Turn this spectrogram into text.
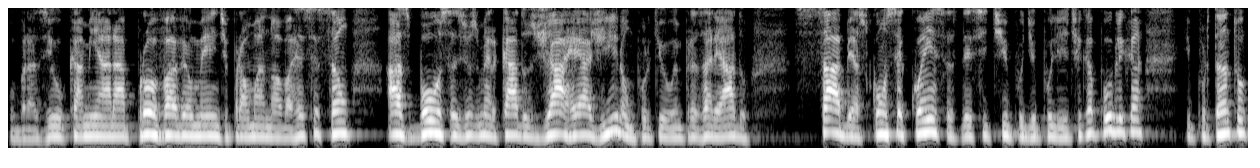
O Brasil caminhará provavelmente para uma nova recessão. As bolsas e os mercados já reagiram, porque o empresariado sabe as consequências desse tipo de política pública e, portanto,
